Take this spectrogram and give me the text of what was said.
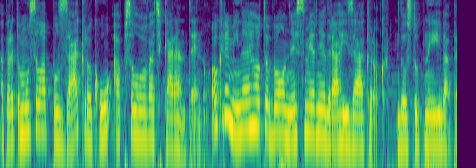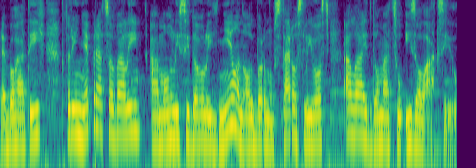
a preto musela po zákroku absolvovať karanténu. Okrem iného to bol nesmierne drahý zákrok, dostupný iba pre bohatých, ktorí nepracovali a mohli si dovoliť nielen odbornú starostlivosť, ale aj domácu izoláciu.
